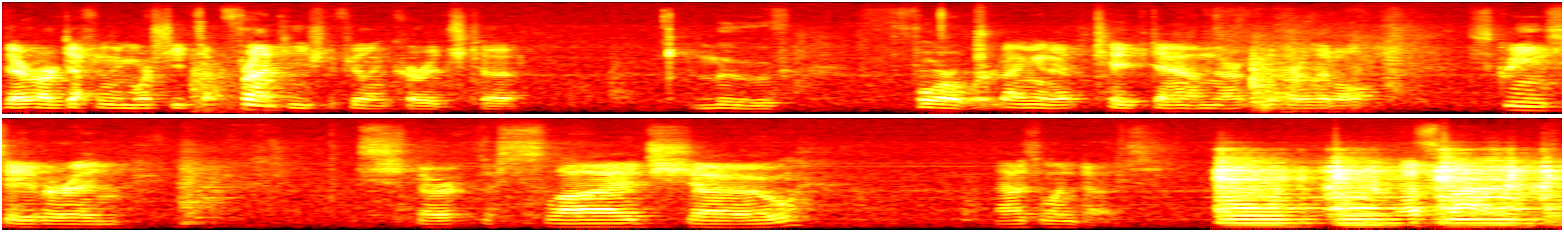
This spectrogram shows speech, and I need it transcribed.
there are definitely more seats up front, and you should feel encouraged to move forward. I'm going to take down our, our little screensaver and start the slideshow as one does. That's loud.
